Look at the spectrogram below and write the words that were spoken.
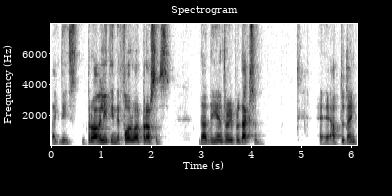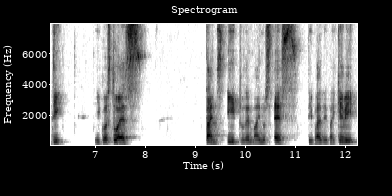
like this. The probability in the forward process that the entropy production uh, up to time t equals to s times e to the minus s divided by kb.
